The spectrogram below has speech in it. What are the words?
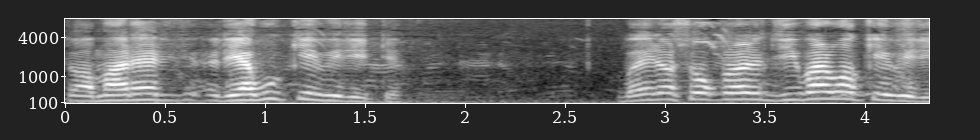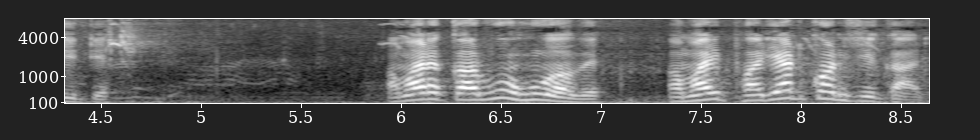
તો અમારે રહેવું કેવી રીતે? બૈરો છોકરાને જીવાડવો કેવી રીતે? અમારે કરવું શું હવે? અમારી ફરિયાદ કોણ સ્વીકારે?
